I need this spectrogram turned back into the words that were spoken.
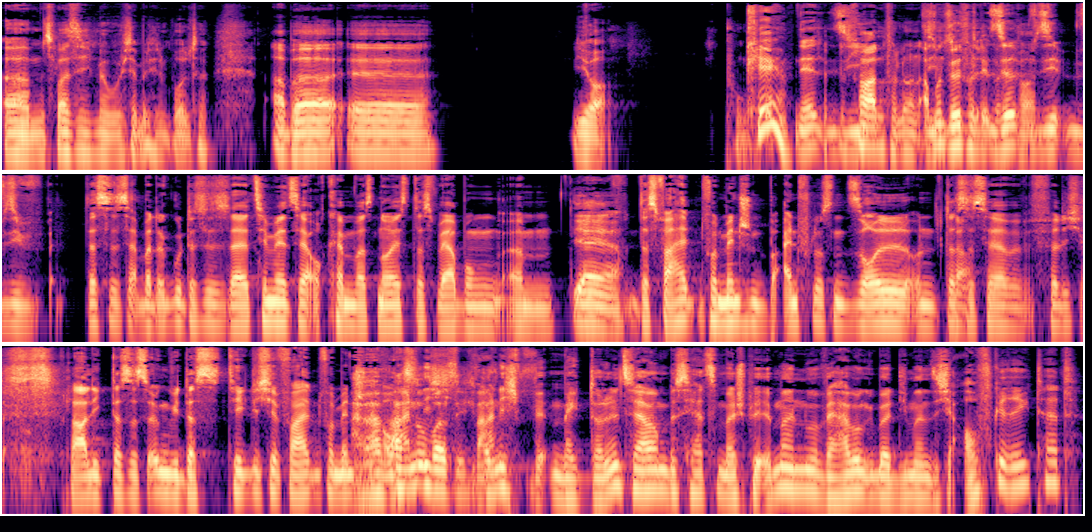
Ähm, jetzt weiß ich nicht mehr, wo ich damit hin wollte. Aber äh, ja. Punkt. Okay. Ich Ne, den sie, Faden verloren. Ab sie wird, sie, sie, sie, das ist aber gut, das ist, da erzählen wir jetzt ja auch keinem was Neues, dass Werbung ähm, Ja, ja. das Verhalten von Menschen beeinflussen soll und dass es ja völlig klar liegt, dass es irgendwie das tägliche Verhalten von Menschen Aber auch war, nicht, was ich- war nicht McDonalds-Werbung bisher zum Beispiel immer nur Werbung, über die man sich aufgeregt hat?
